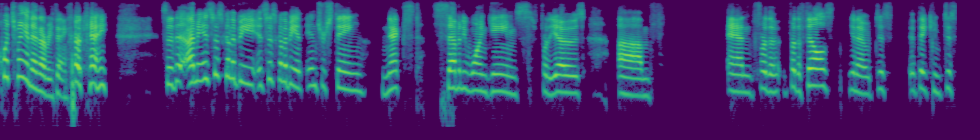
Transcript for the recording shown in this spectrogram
quit swinging at everything, okay? So I mean, it's just gonna be it's just gonna be an interesting next 71 games for the O's, um, and for the for the Phils, you know, just if they can just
